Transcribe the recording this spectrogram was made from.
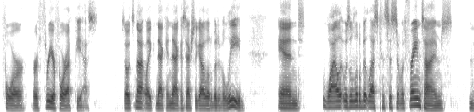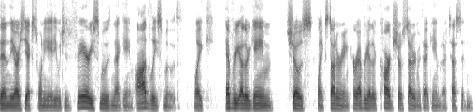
four or three or four FPS. So it's not like neck and neck. It's actually got a little bit of a lead. And while it was a little bit less consistent with frame times than the RTX 2080, which is very smooth in that game, oddly smooth. Like every other game shows like stuttering, or every other card shows stuttering with that game that I've tested. And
